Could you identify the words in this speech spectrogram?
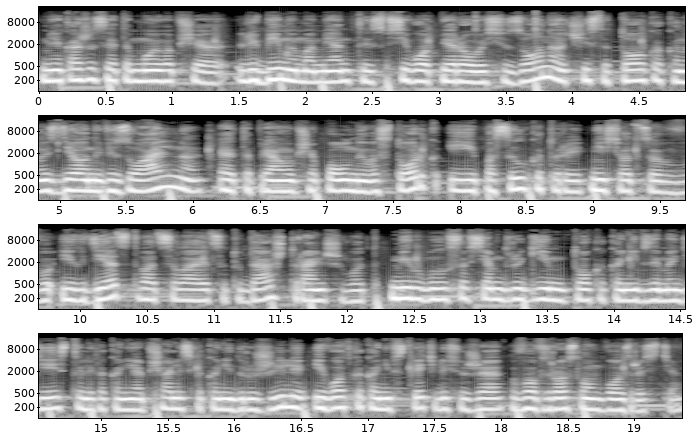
мне кажется, это мой вообще любимый момент из всего первого сезона, чисто то, как оно сделано визуально, это прям вообще полный восторг, и посыл, который несется в их детство, отсылается туда, что раньше вот мир был совсем другим, то, как они взаимодействовали, как они общались, как они дружили, и вот как они встретились уже во взрослом возрасте.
